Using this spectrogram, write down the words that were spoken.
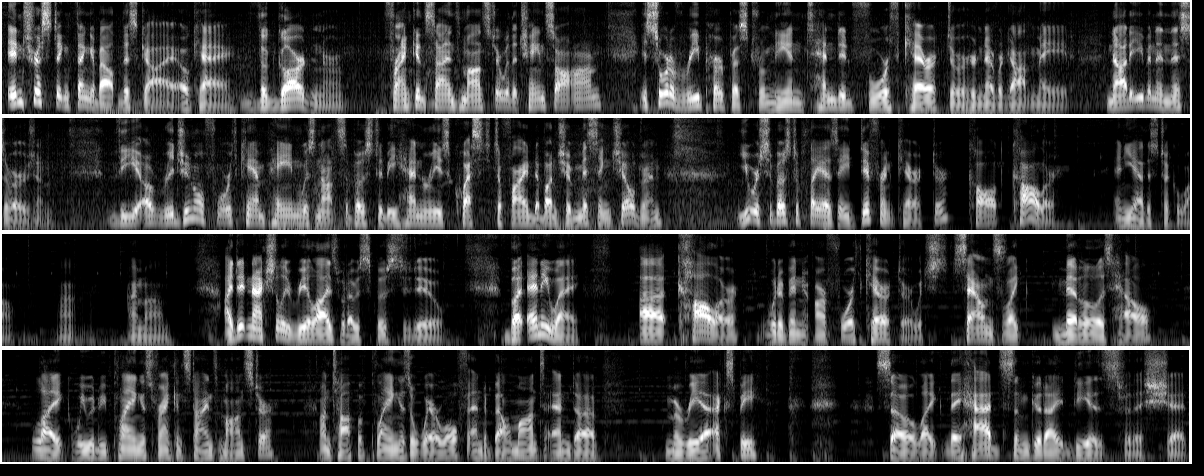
Interesting thing about this guy, okay, the gardener, Frankenstein's monster with a chainsaw arm, is sort of repurposed from the intended fourth character who never got made. Not even in this version. The original fourth campaign was not supposed to be Henry's quest to find a bunch of missing children. You were supposed to play as a different character called Collar. And yeah, this took a while. Uh, I'm um I didn't actually realize what I was supposed to do. But anyway, uh, Collar would have been our fourth character, which sounds like metal as hell. Like we would be playing as Frankenstein's monster, on top of playing as a werewolf and a Belmont and uh, Maria XP. so like they had some good ideas for this shit.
